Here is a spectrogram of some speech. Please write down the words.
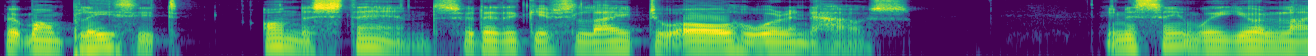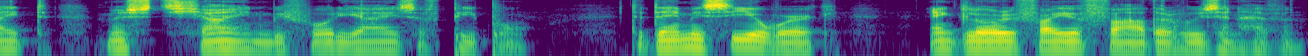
but one places it on the stand so that it gives light to all who are in the house. In the same way, your light must shine before the eyes of people, that they may see your work and glorify your Father who is in heaven.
